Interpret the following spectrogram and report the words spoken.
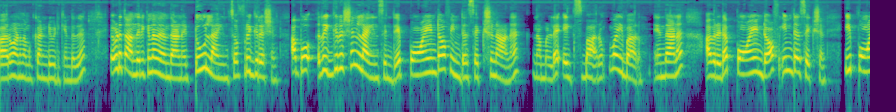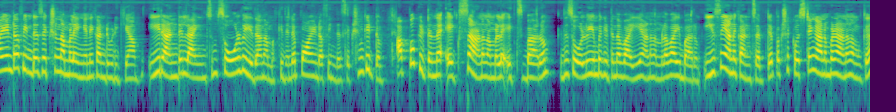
ബാറും ആണ് നമുക്ക് കണ്ടുപിടിക്കേണ്ടത്. ഇവിടെ തന്നിരിക്കുന്നത് എന്താണ്? ടു ലൈൻസ് ഓഫ് റിഗ്രഷൻ അപ്പോൾ റിഗ്രഷൻ ലൈൻസിന്റെ പോയിന്റ് ഓഫ് ഇന്റർസെക്ഷൻ ആണ് നമ്മളുടെ എക്സ് ബാറും വൈ ബാറും എന്താണ്? അവരുടെ പോയിന്റ് ഓഫ് ഇന്റർസെക്ഷൻ ഈ പോയിന്റ് ഓഫ് ഇന്റർസെക്ഷൻ നമ്മൾ എങ്ങനെ കണ്ടുപിടിക്കാം ഈ രണ്ട് ലൈൻസും സോൾവ് ചെയ്താൽ നമുക്ക് ഇതിന്റെ പോയിന്റ് ഓഫ് ഇന്റർസെക്ഷൻ കിട്ടും. അപ്പോൾ കിട്ടുന്ന എക്സ് ആണ് നമ്മൾ എക്സ് ബാറും ഇത് സോൾവ് ചെയ്യുമ്പോൾ കിട്ടുന്ന വൈ ആണ് നമ്മളെ വൈ ബാറും ഈസിയാണ് കൺസെപ്റ്റ് പക്ഷെ ക്വസ്റ്റ്യൻ കാണുമ്പോഴാണ് നമുക്ക്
